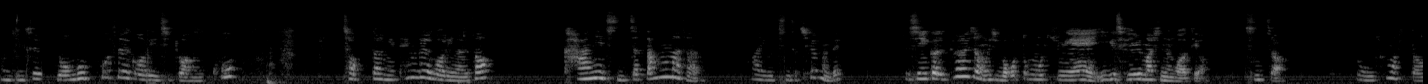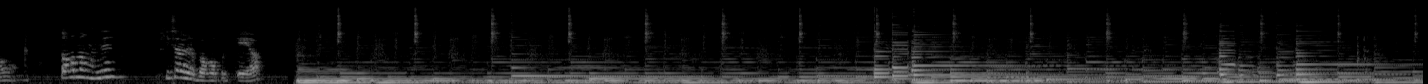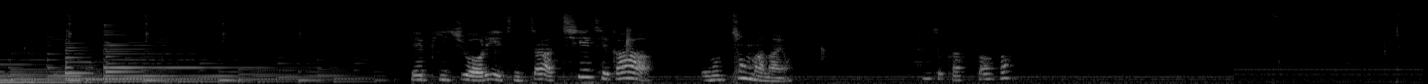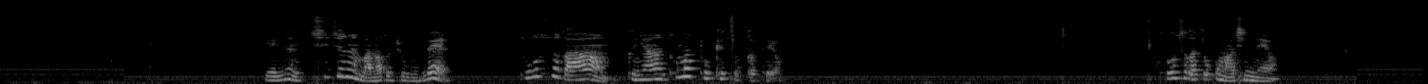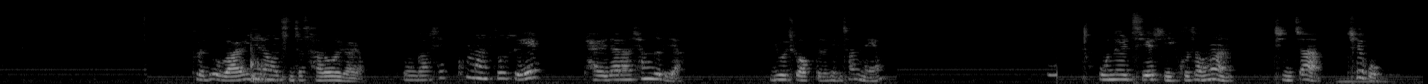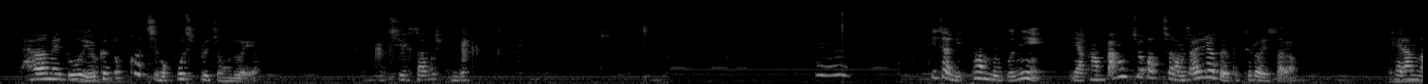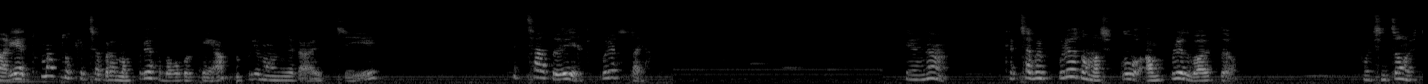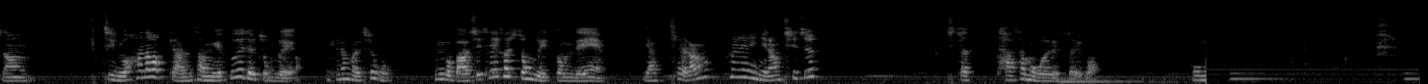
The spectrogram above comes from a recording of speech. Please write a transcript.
완전 최고. 너무 포슬거리지도 않고 적당히 탱글거리면서 간이 진짜 딱 맞아요. 아 이거 진짜 최고인데? 지금까지 편의점 음식 먹었던 것 중에 이게 제일 맛있는 것 같아요. 진짜. 이거 엄청 맛있다. 떠먹는 피자를 먹어볼게요. 비주얼이 진짜 치즈가 엄청 많아요. 한 숟가락 떠서 얘는 치즈는 많아서 좋은데 소스가 그냥 토마토 케첩 같아요. 소스가 조금 아쉽네요. 그래도 와인이랑은 진짜 잘 어울려요. 뭔가 새콤한 소스에 달달한 샹그리아. 이 조합도 괜찮네요. 오늘 GS 이 구성은 진짜 최고. 다음에도 이렇게 똑같이 먹고 싶을 정도예요. GS 하고 싶은데. 피자 밑판 부분이 약간 빵 조각처럼 잘려서 이렇게 들어있어요. 계란말이에 토마토 케첩을 한번 뿌려서 먹어볼게요. 뿌려 먹는 게 나을지. 케찹을 이렇게 뿌렸어요. 얘는 케찹을 뿌려도 맛있고 안 뿌려도 맛있어요. 어, 진짜 맛있다. 지금 이거 하나밖에 안 사온 게 후회될 정도예요. 계란말이 최고. 이거 맛이 세 가지 정도 있던데 야채랑 플레인이랑 치즈 진짜 다 사 먹어야겠어 이거. 어.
